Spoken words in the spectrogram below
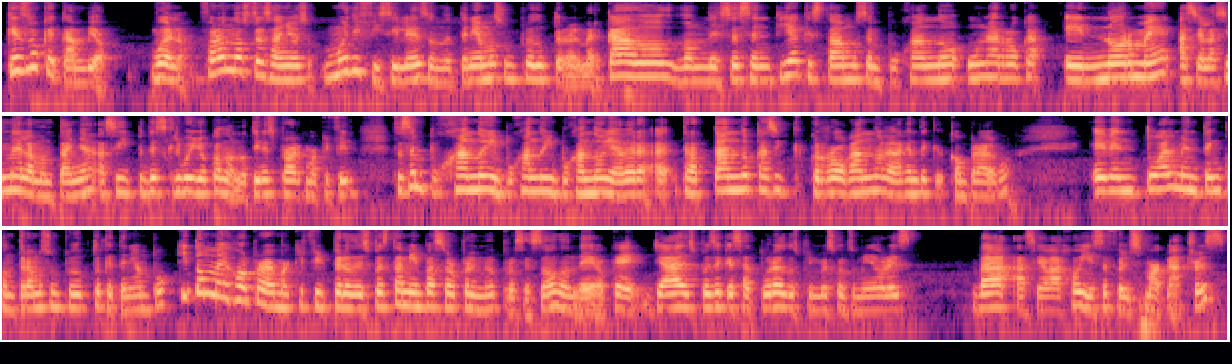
¿Qué es lo que cambió? Bueno, fueron dos, tres años muy difíciles donde teníamos un producto en el mercado, donde se sentía que estábamos empujando una roca enorme hacia la cima de la montaña. Así describo yo cuando no tienes product market fit. Estás empujando y empujando y empujando y a ver, eh, tratando casi rogándole a la gente que compre algo. Eventualmente encontramos un producto que tenía un poquito mejor product market fit, pero después también pasó por el mismo proceso donde, ok, ya después de que saturas los primeros consumidores, va hacia abajo y ese fue el Smart Mattress.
